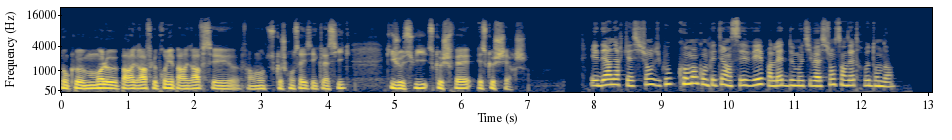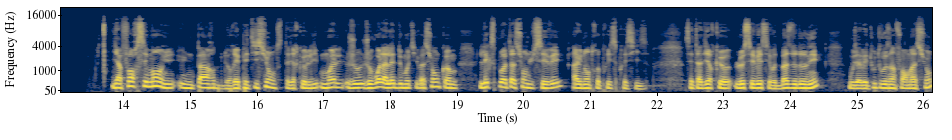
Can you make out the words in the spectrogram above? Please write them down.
Donc moi, le paragraphe, le premier paragraphe, c'est, enfin moi, ce que je conseille, c'est classique qui je suis, ce que je fais et ce que je cherche. Et dernière question, du coup, comment compléter un CV par lettre de motivation sans être redondant? Il y a forcément une part de répétition, c'est-à-dire que moi, je, vois la lettre de motivation comme l'exploitation du CV à une entreprise précise. C'est-à-dire que le CV, c'est votre base de données, vous avez toutes vos informations,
